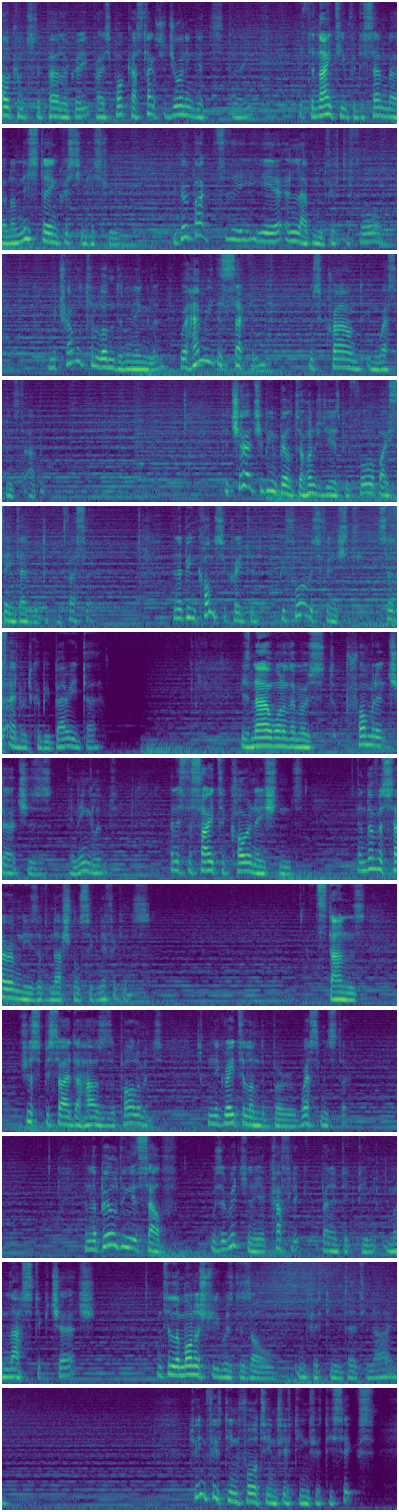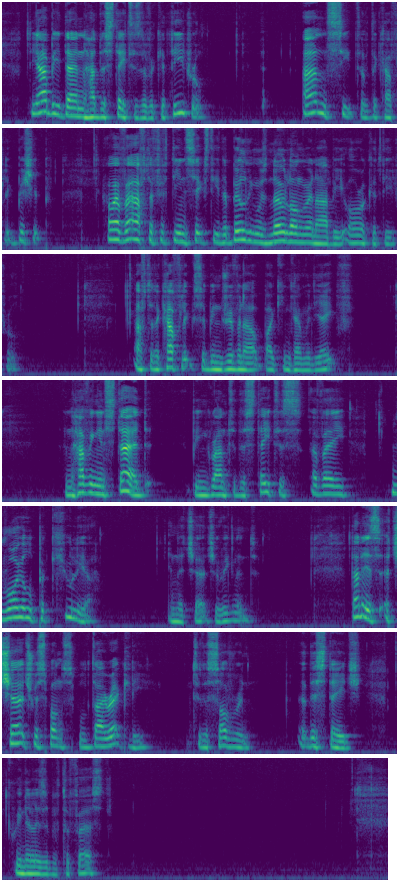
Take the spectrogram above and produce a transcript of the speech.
Welcome to the Pearl of Great Price podcast. Thanks for joining us today. It's the 19th of December, and on this day in Christian history, we go back to the year 1154 and we travel to London in England, where Henry II was crowned in Westminster Abbey. The church had been built a hundred years before by St Edward the Confessor and had been consecrated before it was finished so that Edward could be buried there. It is now one of the most prominent churches in England and it's the site of coronations and other ceremonies of national significance. It stands just beside the Houses of Parliament in the Greater London Borough of Westminster. And the building itself was originally a Catholic Benedictine monastic church until the monastery was dissolved in 1539. Between 1540 and 1556, the abbey then had the status of a cathedral and seat of the Catholic bishop. However, after 1560, the building was no longer an abbey or a cathedral, after the Catholics had been driven out by King Henry VIII, and having instead been granted the status of a royal peculiar in the Church of England. That is, a church responsible directly to the sovereign, at this stage, Queen Elizabeth I.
